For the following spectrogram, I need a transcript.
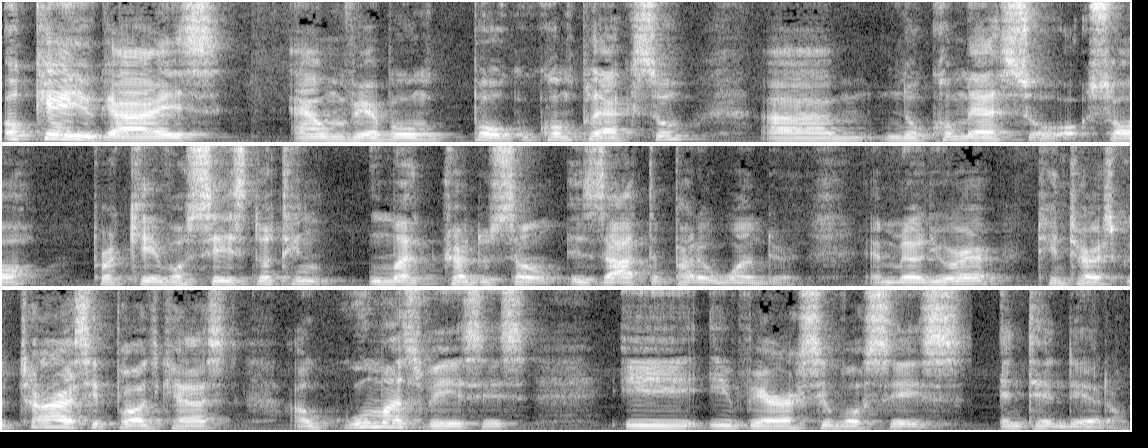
Ok, you guys, é um verbo um pouco complexo. Um, no começo só, porque vocês não têm uma tradução exata para o Wonder. É melhor tentar escutar esse podcast algumas vezes e, e ver se vocês entenderam.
